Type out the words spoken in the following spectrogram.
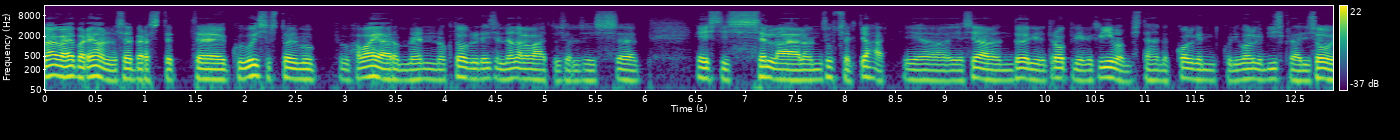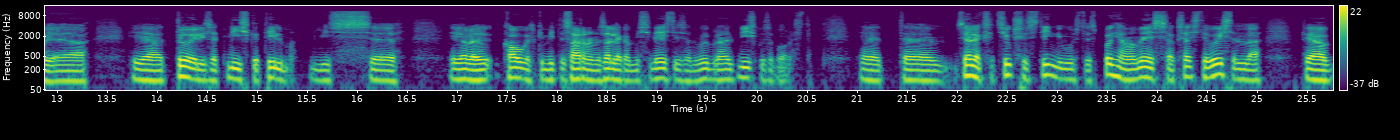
väga ebareaalne, seepärast et eh, kui võistlus toimub Hawaii Ironman oktoobri teisel nädalavahetusel, siis eh, Eestis sel ajal on suhteliselt jahe ja, ja seal on tõeline troopiline kliima, mis tähendab kolmkümmend kuni kolmkümmend viis kraadi sooja ja ja tõeliselt niisket ilma, mis äh, ei ole kaugeltki mitte sarnane sellega, mis siin Eestis on, võib-olla ainult niiskuse poolest. et äh, selleks, et niisugustes tingimustes Põhjamaa mees saaks hästi võistelda, peab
